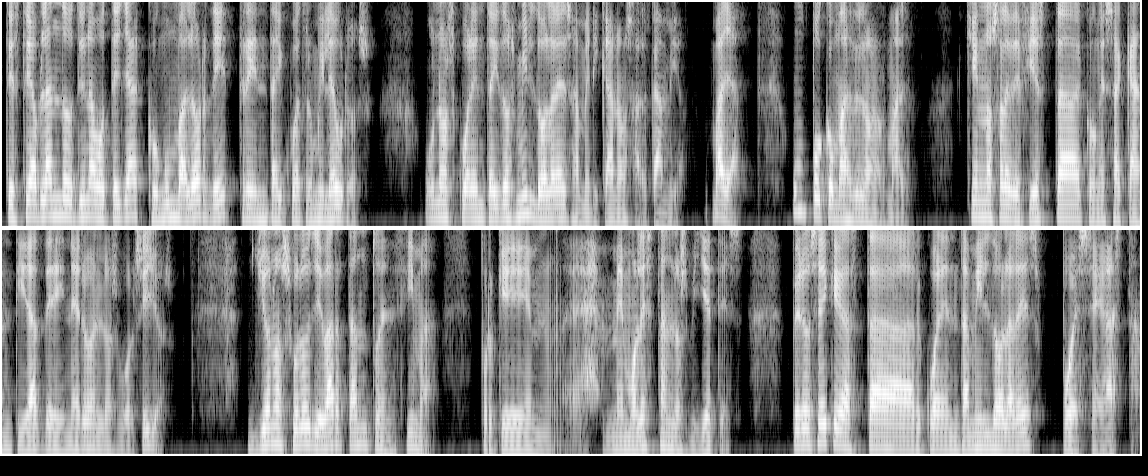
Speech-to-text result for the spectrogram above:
Te estoy hablando de una botella con un valor de 34.000 euros, unos 42.000 dólares americanos al cambio. Vaya, un poco más de lo normal. ¿Quién no sale de fiesta con esa cantidad de dinero en los bolsillos? Yo no suelo llevar tanto encima, porque mm, me molestan los billetes, pero sé que gastar 40.000 dólares, pues se gastan.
